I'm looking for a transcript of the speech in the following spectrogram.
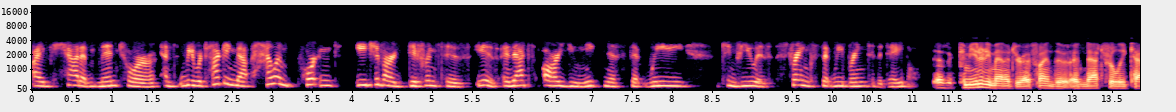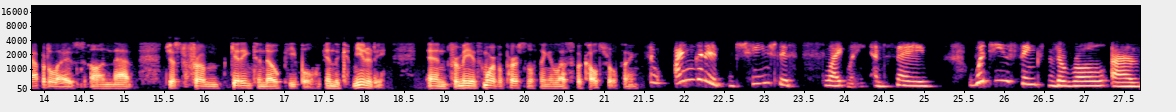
I've had a mentor, and we were talking about how important each of our differences is, and that's our uniqueness that we can view as strengths that we bring to the table. As a community manager, I find that I naturally capitalize on that just from getting to know people in the community. And for me, it's more of a personal thing and less of a cultural thing. So I'm going to change this slightly and say, what do you think hmm. the role of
